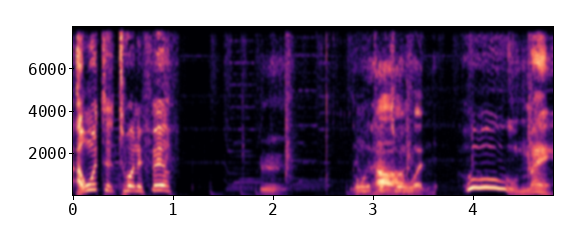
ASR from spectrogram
I went to the 25th. Hmm. It was hard, 20 wasn't it? Ooh, man,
